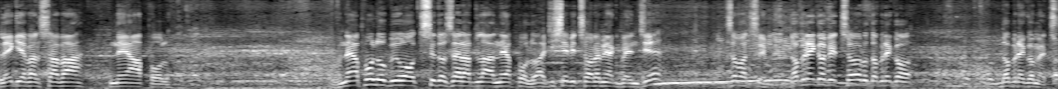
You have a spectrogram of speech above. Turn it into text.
Legia Warszawa Neapol. W Neapolu było 3 do 0 dla Neapolu, a dzisiaj wieczorem jak będzie? Zobaczymy. Dobrego wieczoru, dobrego, dobrego meczu.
